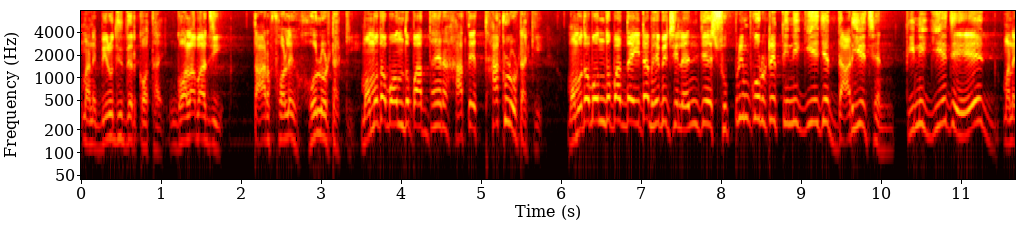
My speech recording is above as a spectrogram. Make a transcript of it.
মানে বিরোধীদের কথায়, গলাবাজি, তার ফলে হলোটা কি? মমতা বন্দ্যোপাধ্যায়ের হাতে থাকলোটা কি? মমতা বন্দ্যোপাধ্যায় এটা ভেবেছিলেন যে সুপ্রিম কোর্টে তিনি গিয়ে যে দাঁড়িয়েছেন, তিনি গিয়ে যে মানে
